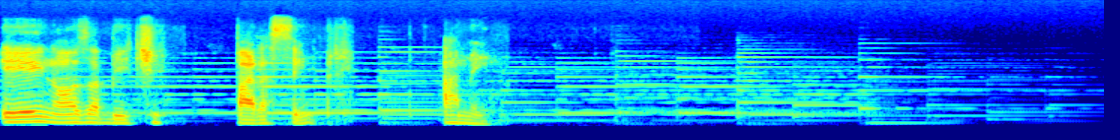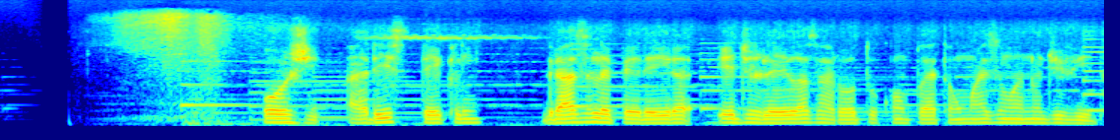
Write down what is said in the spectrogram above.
e em nós habite para sempre. Amém. Hoje, Aris Teclin, Grazi Pereira e Edirley Lazarotto completam mais um ano de vida.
